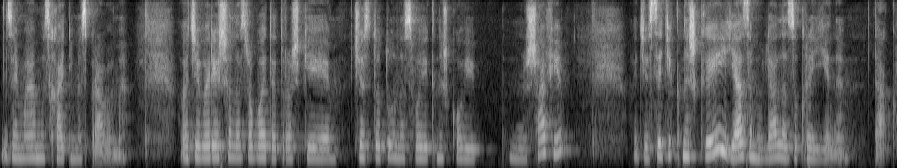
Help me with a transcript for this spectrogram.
займаємось хатніми справами. Отже, вирішила зробити трошки чистоту на своїй книжковій шафі. Отже, всі ті книжки я замовляла з України. Так,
